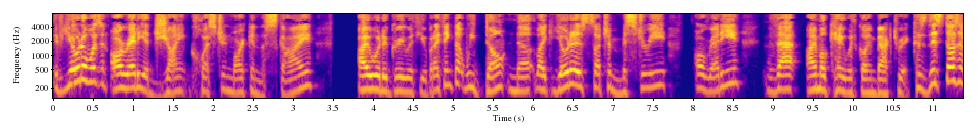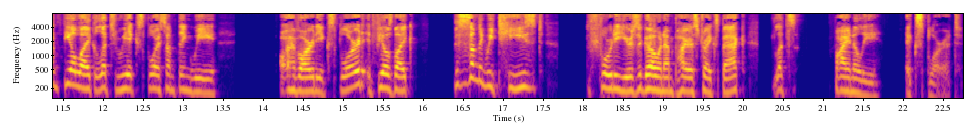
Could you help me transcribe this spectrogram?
If Yoda wasn't already a giant question mark in the sky, I would agree with you. But I think that we don't know, like, Yoda is such a mystery already that I'm okay with going back to it because this doesn't feel like let's re-explore something we have already explored. It feels like this is something we teased 40 years ago in Empire Strikes Back. Let's finally explore it.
